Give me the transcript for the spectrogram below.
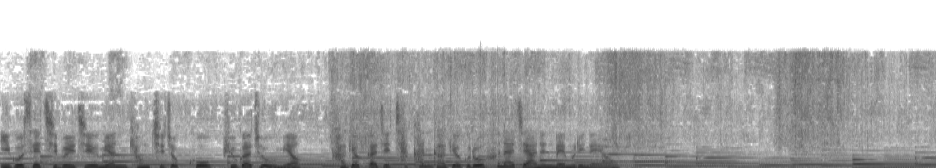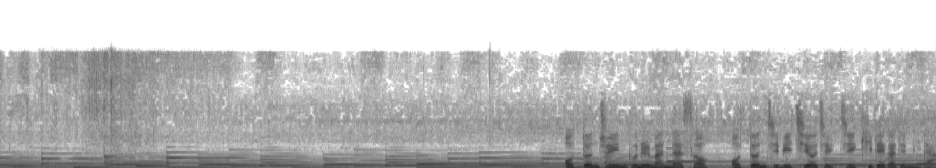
이곳에 집을 지으면 경치 좋고 뷰가 좋으며 가격까지 착한 가격으로 흔하지 않은 매물이네요. 어떤 주인분을 만나서 어떤 집이 지어질지 기대가 됩니다.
